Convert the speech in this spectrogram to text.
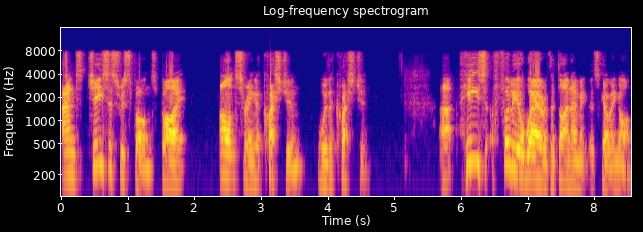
and Jesus responds by answering a question with a question. Uh, he's fully aware of the dynamic that's going on.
